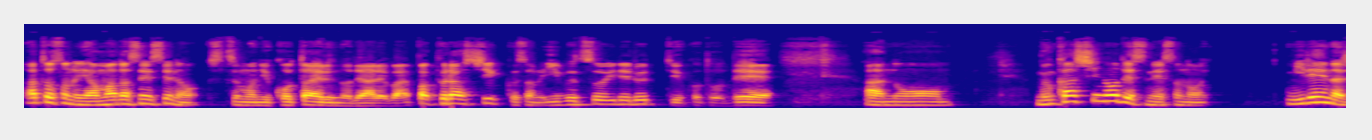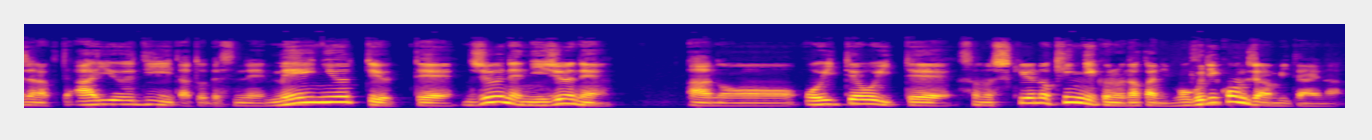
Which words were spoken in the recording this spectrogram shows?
あとその山田先生の質問に答えるのであれば、やっぱプラスチック、その異物を入れるっていうことで、あの、昔のですね、その、ミレーナじゃなくて IUD だとですね、命乳って言って、10年、20年、あの、置いておいて、その子宮の筋肉の中に潜り込んじゃうみたいな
